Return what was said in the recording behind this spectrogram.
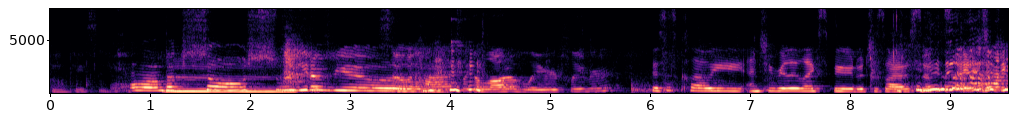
bean paste in here. Oh, that's mm. so sweet of you. So it has like a lot of layered flavor. This is Chloe, and she really likes food, which is why I was so excited to do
